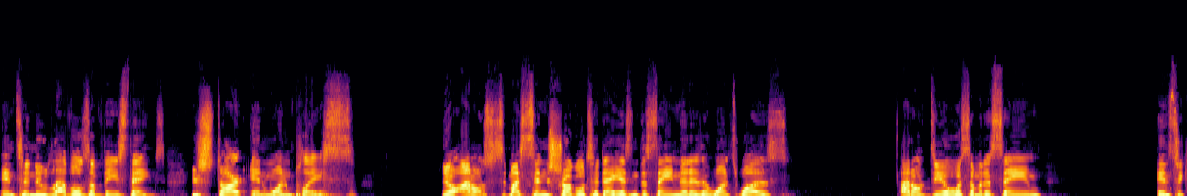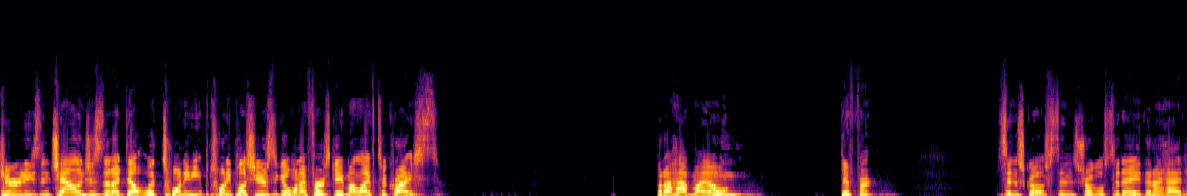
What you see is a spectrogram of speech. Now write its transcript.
into new levels of these things. You start in one place. You know, I don't my sin struggle today isn't the same that it once was. I don't deal with some of the same insecurities and challenges that I dealt with 20, 20 plus years ago when I first gave my life to Christ. But I have my own different sin, struggles today than I had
